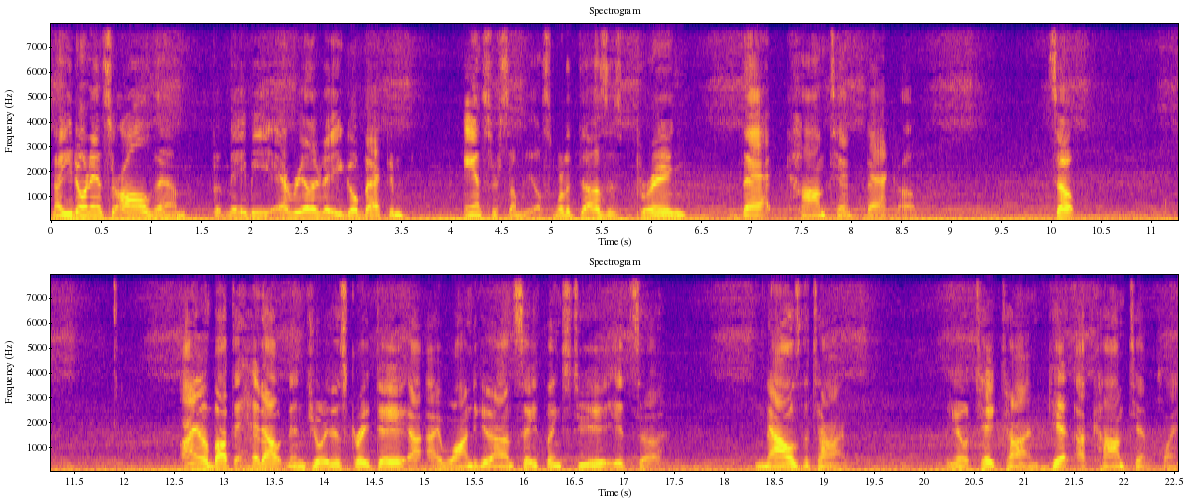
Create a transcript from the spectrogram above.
Now you don't answer all of them, but maybe every other day you go back and answer somebody else. What it does is bring that content back up. So, I am about to head out and enjoy this great day. I, I wanted to get on and say things to you. It's uh, now's the time. You know, take time, get a content plan.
